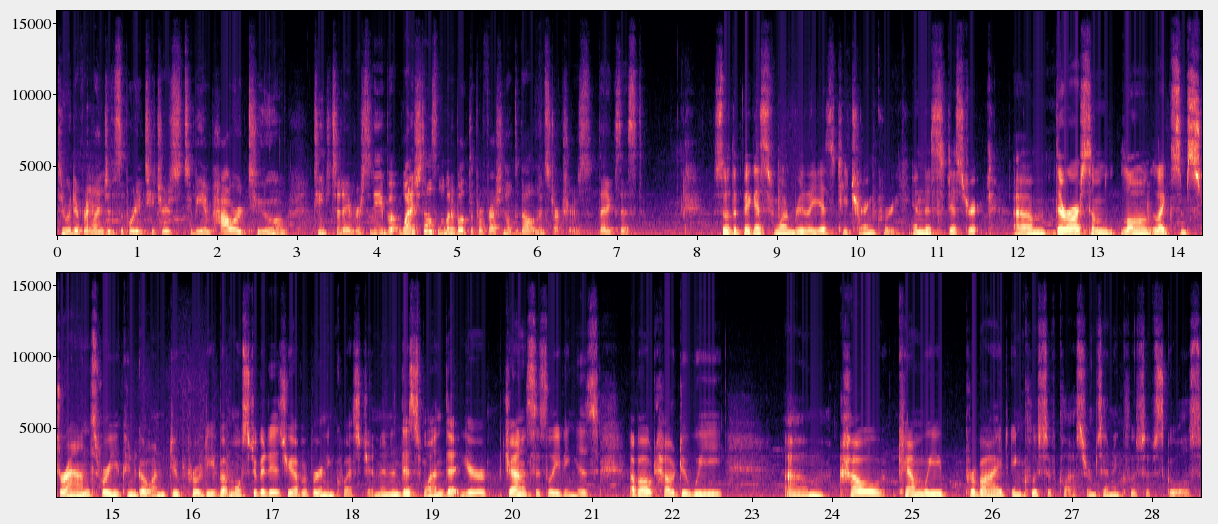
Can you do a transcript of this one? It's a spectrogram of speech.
through a different lens and supporting teachers to be empowered to teach to diversity. But why don't you tell us a little bit about the professional development structures that exist? So the biggest one really is teacher inquiry in this district. Um, there are some long, like some strands where you can go and do pro D, but most of it is you have a burning question. And in this one that your Janice is leading is about how do we, um, how can we provide inclusive classrooms and inclusive schools?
